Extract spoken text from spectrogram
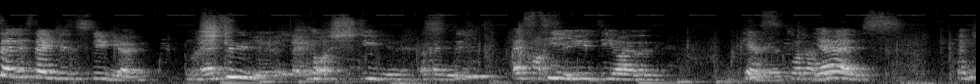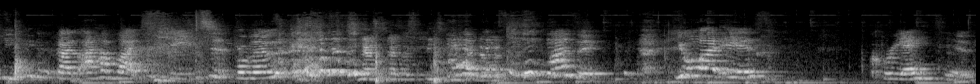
Center stage is a studio. A studio. Not a studio. Okay. S T U D I O. Period. Well done. Yes. Thank you. Guys, I have like speech problems. Yes, yes, a speech impediment. Isaac, your word is creative.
